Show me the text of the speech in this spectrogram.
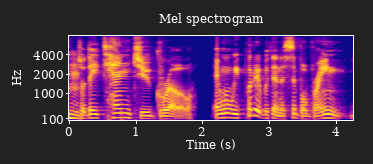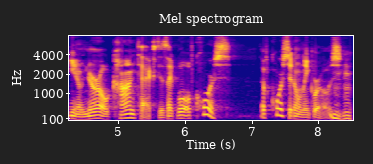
Hmm. So they tend to grow. And when we put it within a simple brain, you know, neural context, it's like, well, of course, of course it only grows. Mm-hmm.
